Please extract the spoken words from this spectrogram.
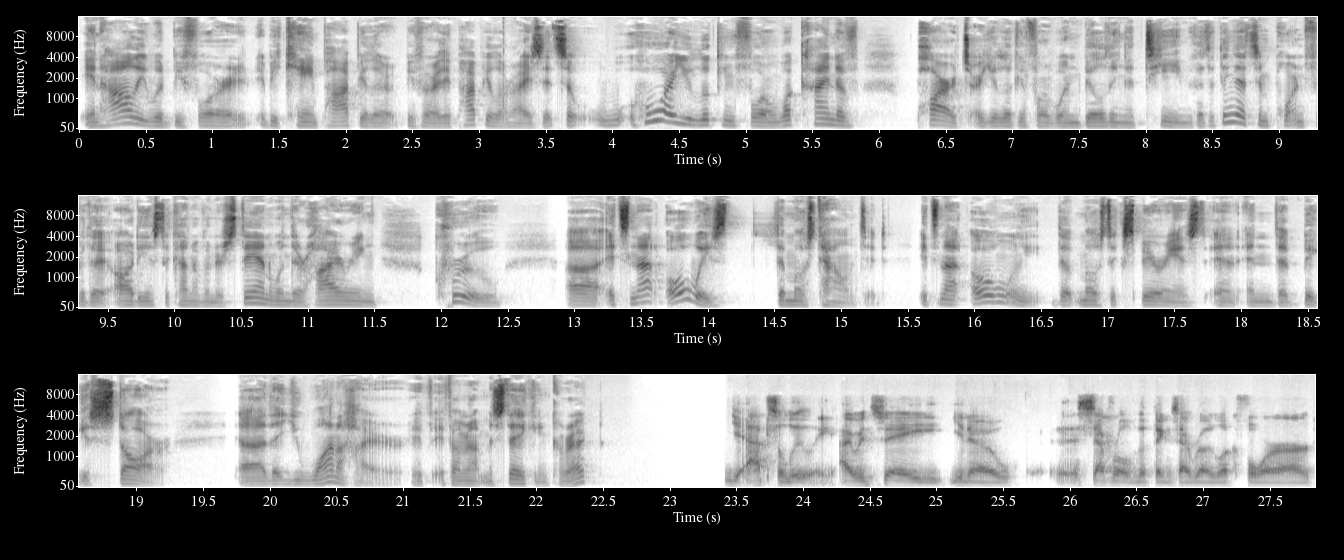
in Hollywood before it became popular. Before they popularized it. So, who are you looking for, and what kind of parts are you looking for when building a team? Because I think that's important for the audience to kind of understand when they're hiring crew. Uh, it's not always the most talented. It's not only the most experienced and, and the biggest star uh, that you want to hire, if, if I'm not mistaken, correct? Yeah, absolutely. I would say, you know, several of the things I really look for are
